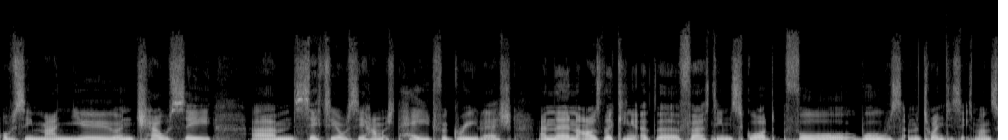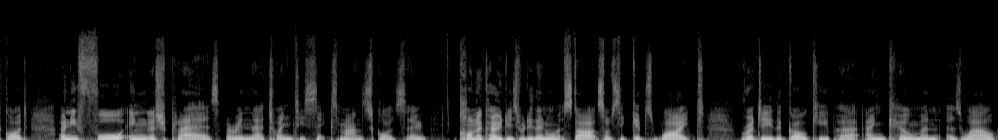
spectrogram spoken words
obviously Man U and Chelsea, um, City, obviously how much paid for Grealish. And then I was looking at the first team squad for Wolves and the 26 man squad. Only four English players are in their 26 man squad. So Conor is really the only one that starts. Obviously, Gibbs White, Ruddy, the goalkeeper, and Kilman as well.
